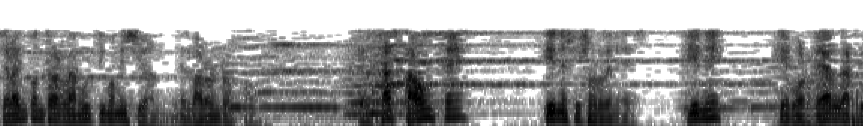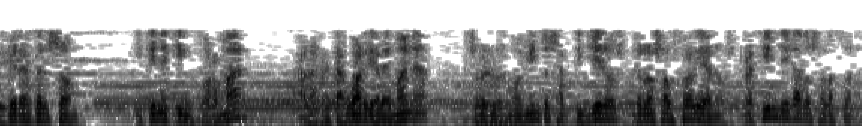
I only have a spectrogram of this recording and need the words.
se va a encontrar la última misión del Barón Rojo. El Hasta 11 tiene sus órdenes, tiene que bordear las riberas del Somme y tiene que informar a la retaguardia alemana sobre los movimientos artilleros de los australianos recién llegados a la zona.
